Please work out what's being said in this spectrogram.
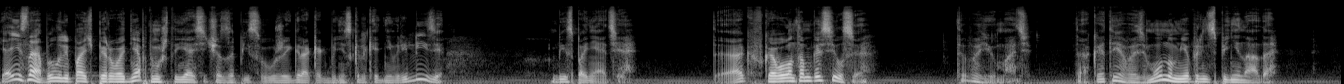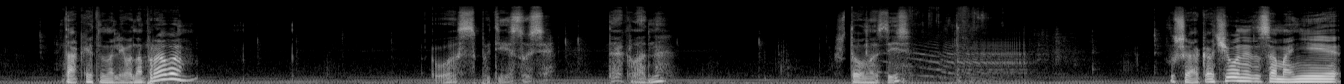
Я не знаю, был ли патч первого дня, потому что я сейчас записываю уже игра как бы несколько дней в релизе. Без понятия. Так, в кого он там гасился? Твою мать. Так, это я возьму, но мне, в принципе, не надо. Так, это налево-направо. Господи Иисусе. Так, ладно. Что у нас здесь? Слушай, а чего он это самое не...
